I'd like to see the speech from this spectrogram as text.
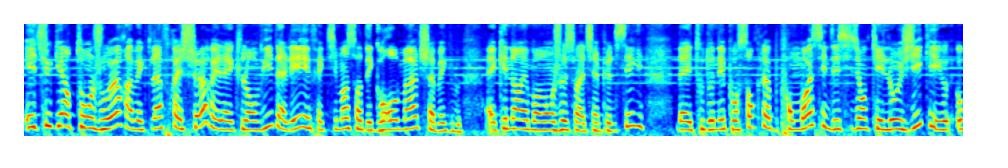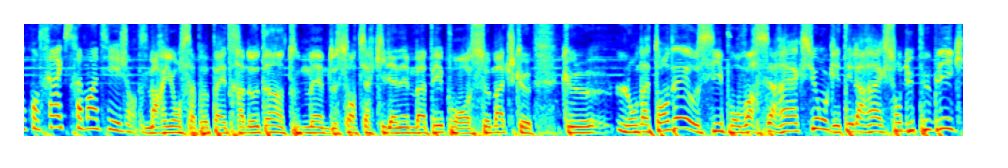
et tu gardes ton joueur avec la fraîcheur et avec l'envie d'aller effectivement sur des gros matchs avec, énormément d'enjeux sur la Champions League, d'aller tout donner pour son club. Pour moi, c'est une décision qui est logique et au contraire extrêmement intelligente. Marion, ça peut pas être anodin tout de même de sortir Kylian Mbappé pour ce match que, que l'on attendait aussi pour voir sa réaction, qui était la réaction du public.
